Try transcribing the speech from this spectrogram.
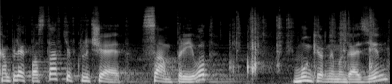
Комплект поставки включает сам привод, бункерный магазин,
